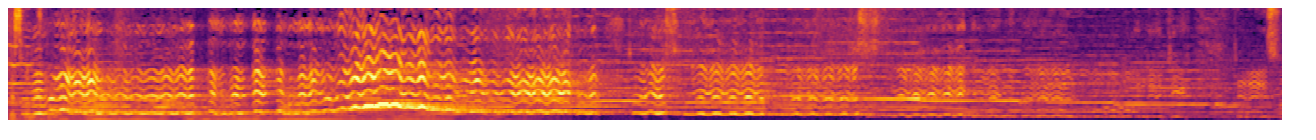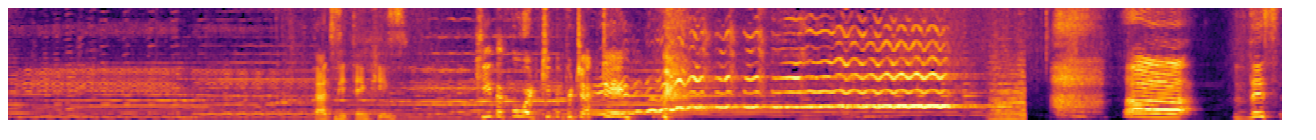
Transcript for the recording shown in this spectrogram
This one's good. That's me thinking. Keep it forward, keep it projecting. uh, this,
